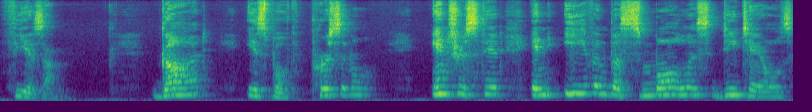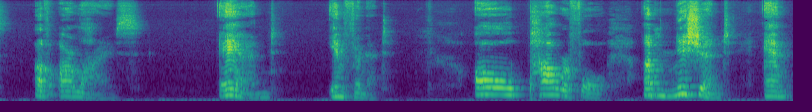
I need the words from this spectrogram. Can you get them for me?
theism. God is both personal, interested in even the smallest details of our lives, and infinite, all powerful, omniscient, and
